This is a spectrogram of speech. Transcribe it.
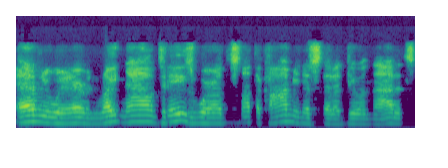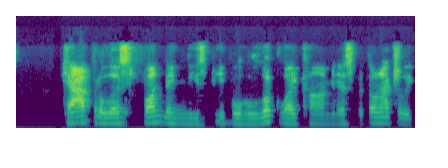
everywhere. And right now in today's world, it's not the communists that are doing that. It's capitalists funding these people who look like communists but don't actually.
